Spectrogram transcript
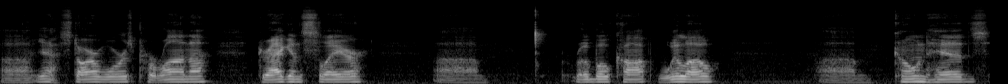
Uh, yeah, Star Wars, Piranha, Dragon Slayer, um, RoboCop, Willow, um, Coneheads.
